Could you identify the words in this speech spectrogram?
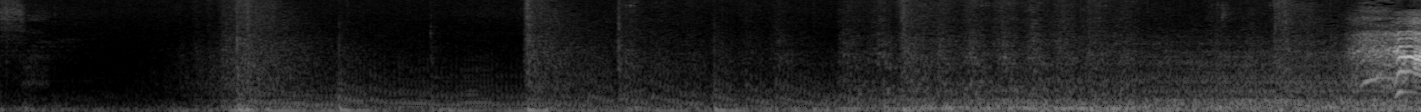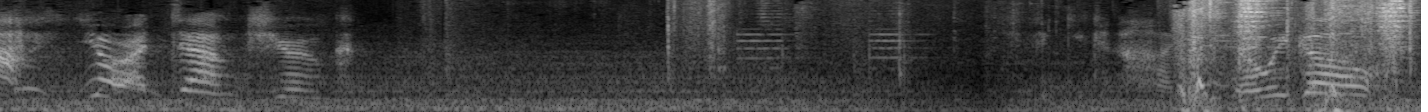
stuff. Ha! You're a damn joke. You think you can hide. Here we go.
